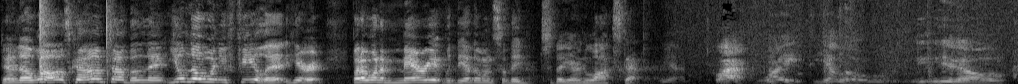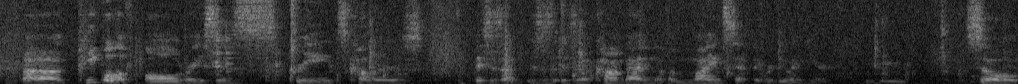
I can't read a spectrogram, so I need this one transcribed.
Till the walls come tumbling. You'll know when you feel it, hear it, but I want to marry it with the other one so they so they are in lockstep. Yeah. Black, white, yellow, you know, uh, people of all races, creeds, colors this is a this is, is a combating of a mindset that we're doing here. Mm-hmm. So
